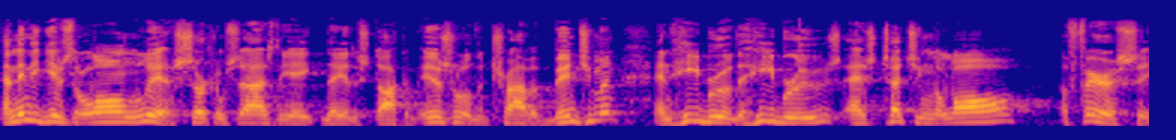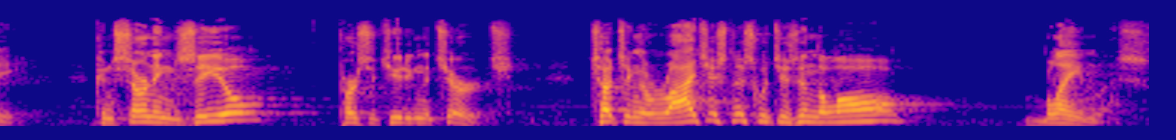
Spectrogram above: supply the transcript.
And then he gives a long list circumcised the eighth day of the stock of Israel, of the tribe of Benjamin, and Hebrew of the Hebrews, as touching the law, a Pharisee, concerning zeal, persecuting the church, touching the righteousness which is in the law, blameless.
